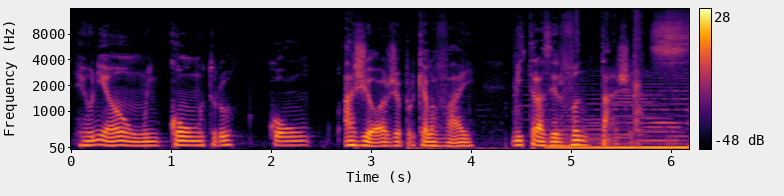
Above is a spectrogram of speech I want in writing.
reunião, um encontro com a Geórgia porque ela vai me trazer vantagens.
